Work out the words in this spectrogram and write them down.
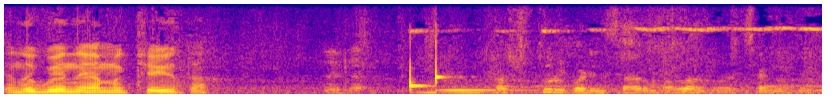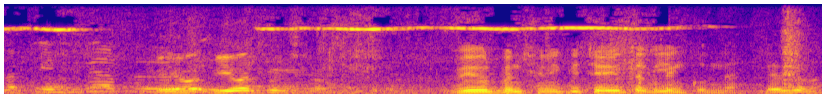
ఎందుకు పోయింది ఆమెకు చేయుతా? కస్తూరి పడింది సార్ మళ్ళీ వీవర్ పెన్షన్కి చేయుతకు లింక్ ఉందా లేదు కదా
